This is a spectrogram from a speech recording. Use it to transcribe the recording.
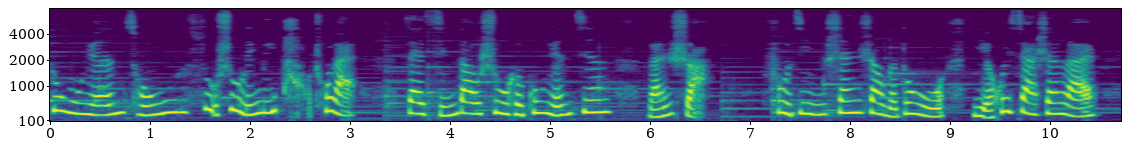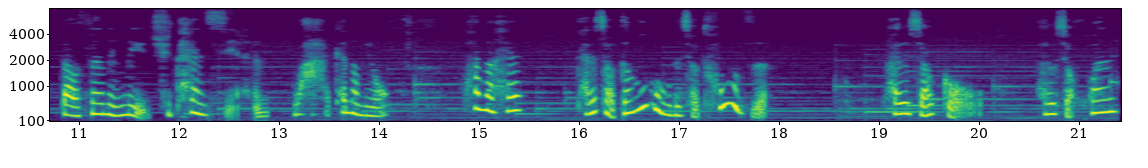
动物园从树树林里跑出来，在行道树和公园间玩耍。附近山上的动物也会下山来，到森林里去探险。哇，看到没有？他们还抬着小灯笼的小兔子，还有小狗。还有小獾，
